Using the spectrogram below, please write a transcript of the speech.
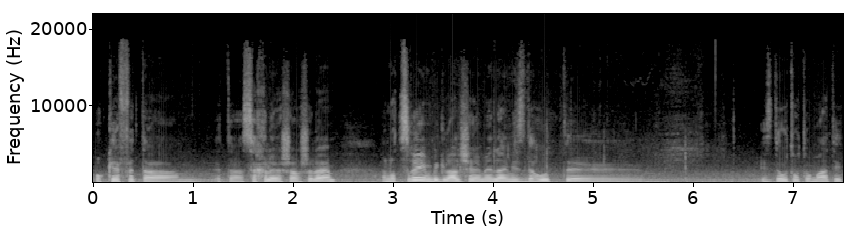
עוקף את, ה, את השכל הישר שלהם. הנוצרים, בגלל שהם אין להם הזדהות, אה, הזדהות אוטומטית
